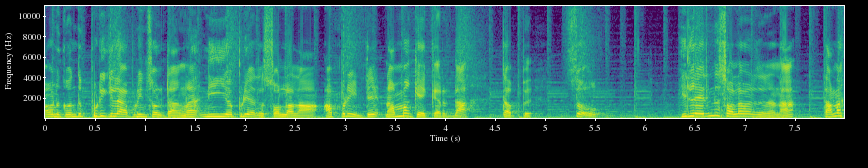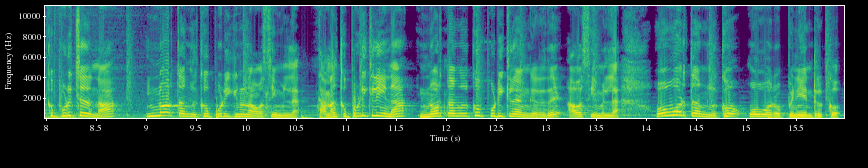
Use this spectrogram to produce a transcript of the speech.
அவனுக்கு வந்து பிடிக்கல அப்படின்னு சொல்லிட்டாங்கன்னா நீ எப்படி அதை சொல்லலாம் அப்படின்ட்டு நம்ம கேட்கறது தான் தப்பு. ஸோ இதில் இருந்து சொல்ல வர்றது என்னென்னா தனக்கு பிடிச்சதுன்னா இன்னொருத்தவங்களுக்கு பிடிக்கணும்னு அவசியம் இல்லை. தனக்கு பிடிக்கலனா இன்னொருத்தவங்களுக்கும் பிடிக்கலங்கிறது அவசியம் இல்லை. ஒவ்வொருத்தவங்களுக்கும் ஒவ்வொரு ஒப்பீனியன் இருக்கும்.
